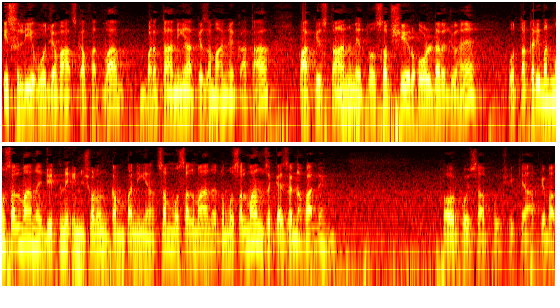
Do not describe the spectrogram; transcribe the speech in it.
اس لیے وہ جواز کا فتوا برطانیہ کے زمانے کا تھا۔ پاکستان میں تو سب شیئر ہولڈر جو ہیں، وہ تقریباً مسلمان ہیں۔ جتنے انشورنس کمپنیاں سب مسلمان ہیں، تو مسلمان سے کیسے نفع لیں گے؟ اور کوئی صاحب پوچھیے کہ آپ کے بات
